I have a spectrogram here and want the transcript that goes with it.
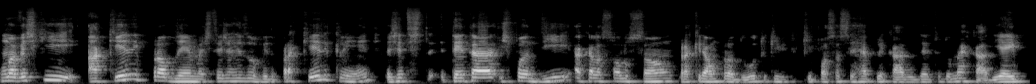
uma vez que aquele problema esteja resolvido para aquele cliente, a gente tenta expandir aquela solução para criar um produto que, que possa ser replicado dentro do mercado. E aí,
